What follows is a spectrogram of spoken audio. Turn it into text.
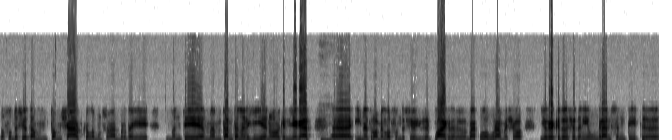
la Fundació Tom, Tom Sharp, que la Montserrat Verdaguer manté amb, amb tanta energia no, aquest llegat, mhm. -huh. eh, i naturalment la Fundació Josep Pla, que també va col·laborar amb això. Jo crec que tot això tenia un gran sentit, eh,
